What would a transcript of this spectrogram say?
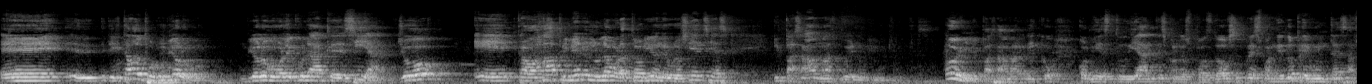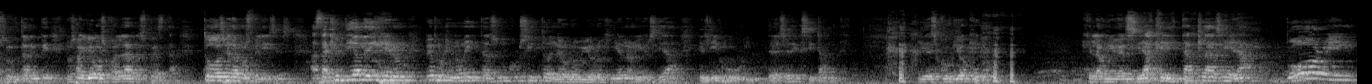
eh, eh, dictado por un biólogo, un biólogo molecular que decía, yo trabajaba primero en un laboratorio de neurociencias y pasaba más bueno que un Uy, yo pasaba más rico con mis estudiantes, con los postdocs, respondiendo preguntas absolutamente, no sabíamos cuál era la respuesta. Todos éramos felices. Hasta que un día me dijeron, ve, ¿por qué no meditas un cursito de neurobiología en la universidad? Y él dijo, uy, debe ser excitante. Y descubrió que que la universidad, que dictar clase era boring,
